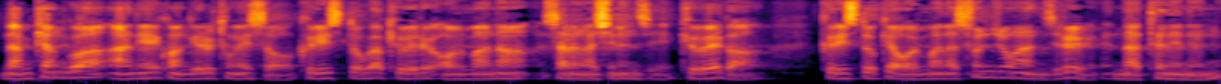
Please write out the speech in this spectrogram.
남편과 아내의 관계를 통해서 그리스도가 교회를 얼마나 사랑하시는지, 교회가 그리스도께 얼마나 순종한지를 나타내는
